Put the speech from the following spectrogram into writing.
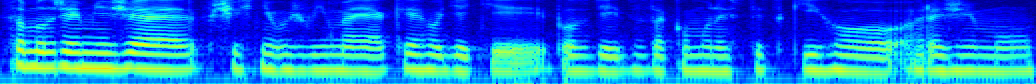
Samozřejmě, že všichni už víme, jak jeho děti později za komunistického režimu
